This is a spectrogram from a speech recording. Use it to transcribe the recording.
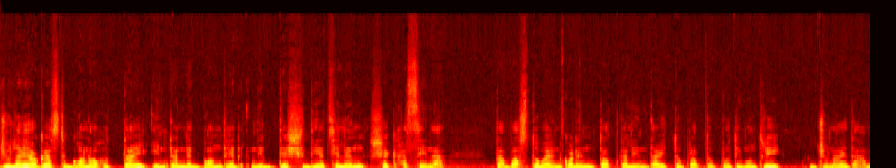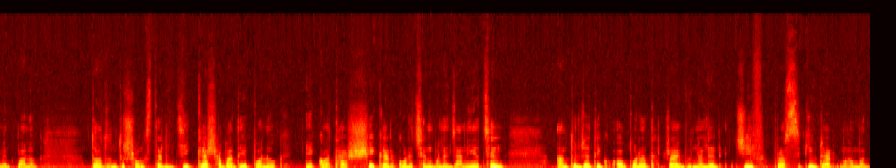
জুলাই অগাস্ট গণহত্যায় ইন্টারনেট বন্ধের নির্দেশ দিয়েছিলেন শেখ হাসিনা। তা বাস্তবায়ন করেন তৎকালীন দায়িত্বপ্রাপ্ত প্রতিমন্ত্রী জুনায়েদ আহমেদ পলক। তদন্ত সংস্থার জিজ্ঞাসাবাদে পলক এ কথা স্বীকার করেছেন বলে জানিয়েছেন আন্তর্জাতিক অপরাধ ট্রাইব্যুনালের চিফ প্রসিকিউটর মোহাম্মদ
